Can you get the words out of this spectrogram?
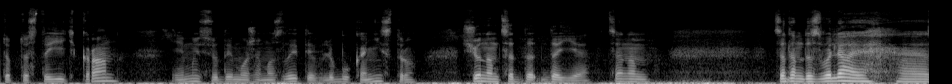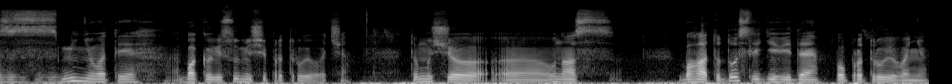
Тобто стоїть кран, і ми сюди можемо злити в будь-яку каністру. Що нам це дає? Це нам, це нам дозволяє е, змінювати бакові суміші протруювача. Тому що е, у нас багато дослідів йде по протруюванню.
